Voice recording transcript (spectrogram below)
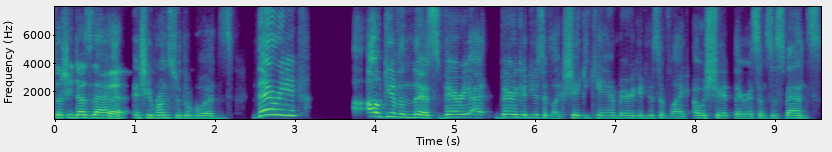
So she does that But- and she runs through the woods. Very I'll give them this very uh, very good use of like shaky cam, very good use of like oh shit, there is some suspense.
